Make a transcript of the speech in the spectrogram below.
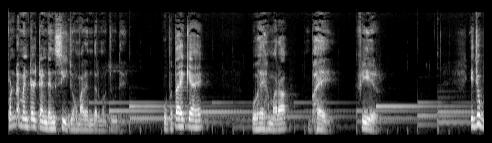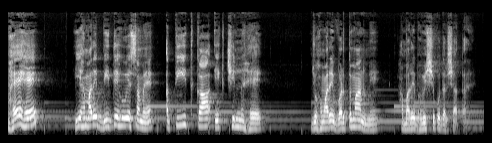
फंडामेंटल टेंडेंसी जो हमारे अंदर मौजूद है। वो पता है क्या है? वो है हमारा भय फियर ये जो भय है, ये हमारे बीते हुए समय अतीत का एक चिन्ह है, जो हमारे वर्तमान में हमारे भविष्य को दर्शाता है।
